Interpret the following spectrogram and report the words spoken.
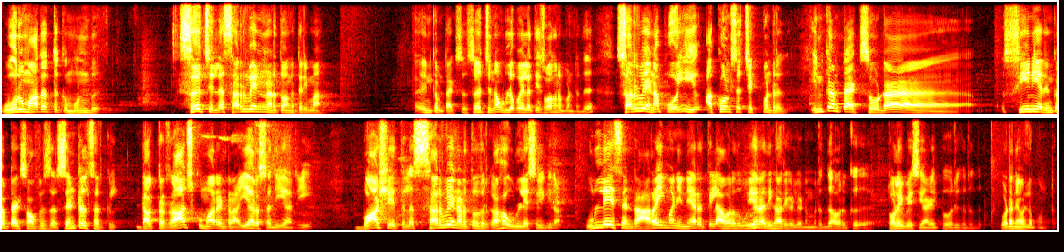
ஒரு மாதத்துக்கு முன்பு சர்ச்சில் சர்வேன்னு நடத்துவாங்க தெரியுமா? இன்கம் டேக்ஸ் சர்ச்னா உள்ளே போய் எல்லாத்தையும் சோதனை பண்ணுறது சர்வேனா போய் அக்கௌண்ட்ஸை செக் பண்ணுறது இன்கம் டேக்ஸோட senior income tax officer central circle doctor Rajkumar என்ற ஐஆர்எஸ் அதிகாரி பாஷ்யத்தில் சர்வே நடத்துவதற்காக உள்ளே செல்கிறார். உள்ளே சென்ற அரை மணி நேரத்தில் அவரது உயர் அதிகாரிகளிடமிருந்து அவருக்கு தொலைபேசி அழைப்பு வருகிறது. உடனே உள்ள போன்ட்டு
